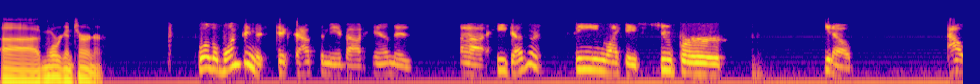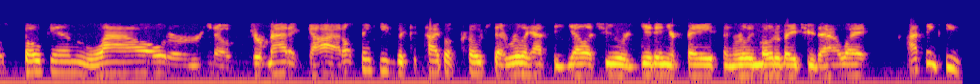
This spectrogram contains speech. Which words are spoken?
uh, Morgan Turner? Well, the one thing that sticks out to me about him is uh, he doesn't seem like a super, you know, outspoken, loud, or you know, dramatic guy. I don't think he's the type of coach that really has to yell at you or get in your face and really motivate you that way. I think he's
